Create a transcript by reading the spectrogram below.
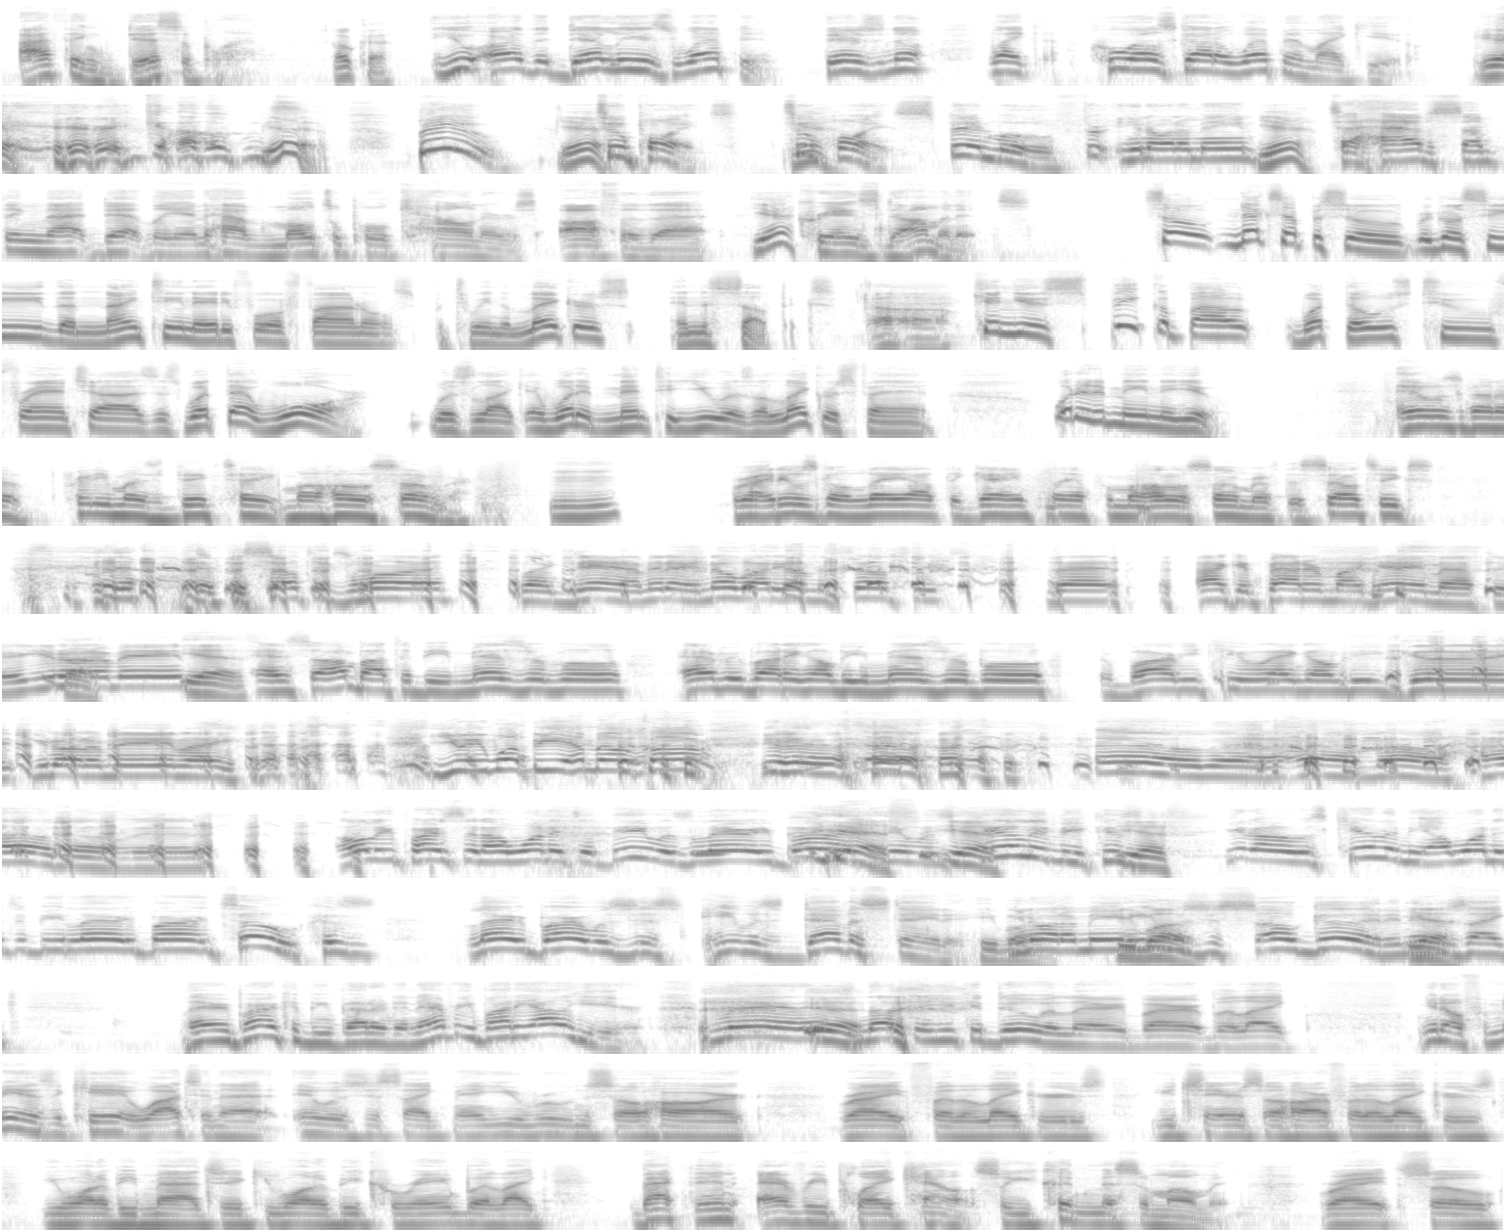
I think discipline. Okay. You are the deadliest weapon. There's no, like, who else got a weapon like you? Yeah. Here it comes. Yeah. Boom. Yeah. Two points. Two Yeah. points. Spin move. Three, you know what I mean? Yeah. To have something that deadly and have multiple counters off of that Yeah. creates dominance. So, next episode, we're going to see the 1984 finals between the Lakers and the Celtics. Uh oh. Can you speak about what those two franchises, what that war was like, and what it meant to you as a Lakers fan? What did it mean to you? It was going to pretty much dictate my whole summer. Mm-hmm. Right. It was going to lay out the game plan for my whole summer. If the Celtics, if the Celtics won, like, damn, it ain't nobody on the Celtics that I can pattern my game after. You know what I mean? Yes. And so I'm about to be miserable. Everybody gonna be miserable. The barbecue ain't gonna be good. You know what I mean? Like, you ain't want to be ML yeah. hell no, hell no, hell no, man. Only person I wanted to be was Larry Bird, Yes, and it was yes, killing me because yes. you know it was killing me. I wanted to be Larry Bird too, because Larry Bird was just he was devastated. He was. You know what I mean? He He, was. was. just so good, and it Yes. was like. Larry Bird could be better than everybody out here. Man, there's Yeah. nothing you could do with Larry Bird. But like, you know, for me as a kid watching that, it was just like, man, you rooting so hard, right, for the Lakers. You cheering so hard for the Lakers. You want to be Magic. You want to be Kareem. But like back then, every play counts. So you couldn't miss a moment, right? So,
